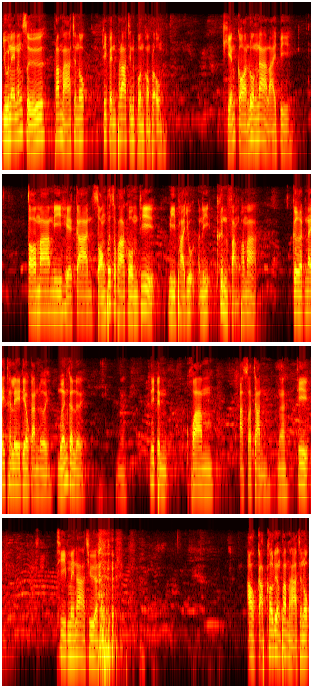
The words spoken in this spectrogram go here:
อยู่ในหนังสือพระมหาชนกที่เป็นพระราชนิพนธ์ของพระองค์ เขียนก่อนล่วงหน้าหลายปี ต่อมามีเหตุการณ์สองพฤษภาคมที่มีพายุอันนี้ขึ้นฝั่งพม่า เกิดในทะเลเดียวกันเลย เหมือนกันเลยนะนี่เป็นความอัศจรรย์นะที่ที่ไม่น่าเชื่อ เอากลับเข้าเรื่องพระมหาชนก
